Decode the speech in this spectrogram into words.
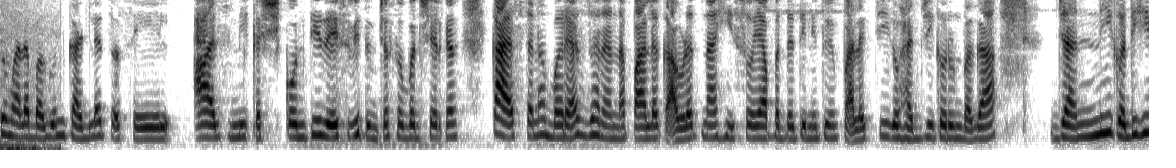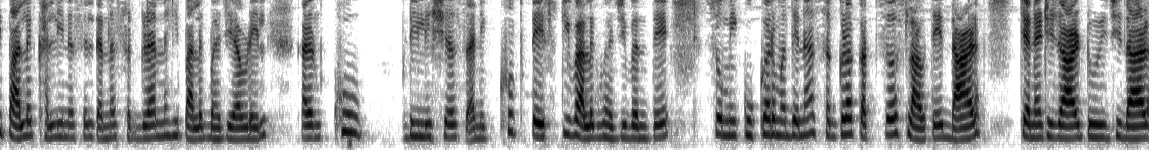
तुम्हाला बघून काढलंच असेल. आज मी कशी कोणती रेसिपी तुमच्यासोबत शेअर कर काय असताना बऱ्याच जणांना पालक आवडत नाही. सो या पद्धतीने तुम्ही पालकची भाजी करून बघा. ज्यांनी कधीही पालक खाल्ली नसेल त्यांना सगळ्यांना ही पालक भाजी आवडेल. कारण खूप डिलिशियस आणि खूप टेस्टी पालक भाजी बनते. सो मी कुकरमध्ये ना सगळं कच्चंच लावते. डाळ चण्याची डाळ तुरीची डाळ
